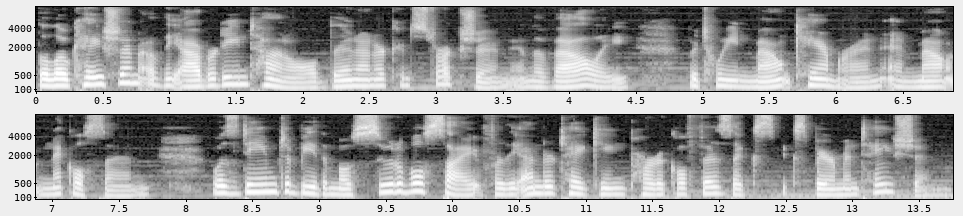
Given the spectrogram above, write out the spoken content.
the location of the Aberdeen Tunnel, then under construction in the valley between Mount Cameron and Mount Nicholson, was deemed to be the most suitable site for the undertaking particle physics experimentation.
